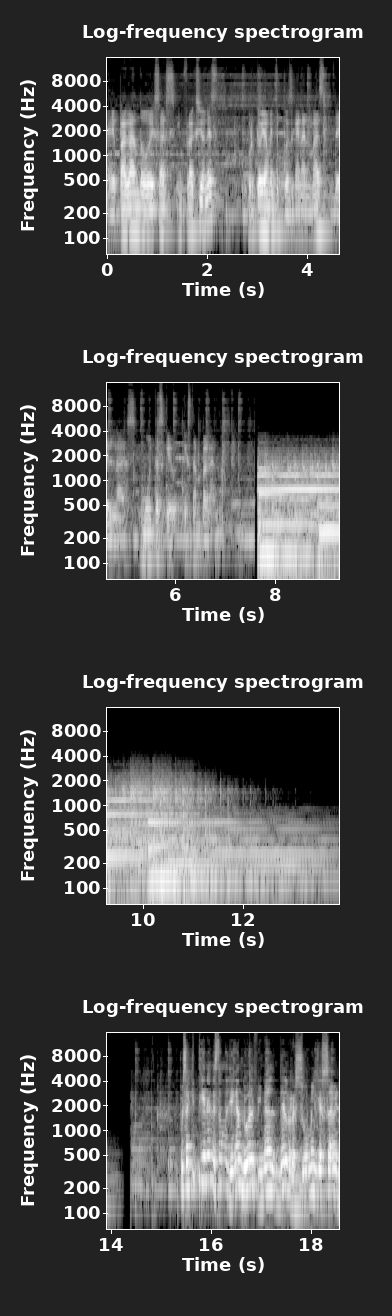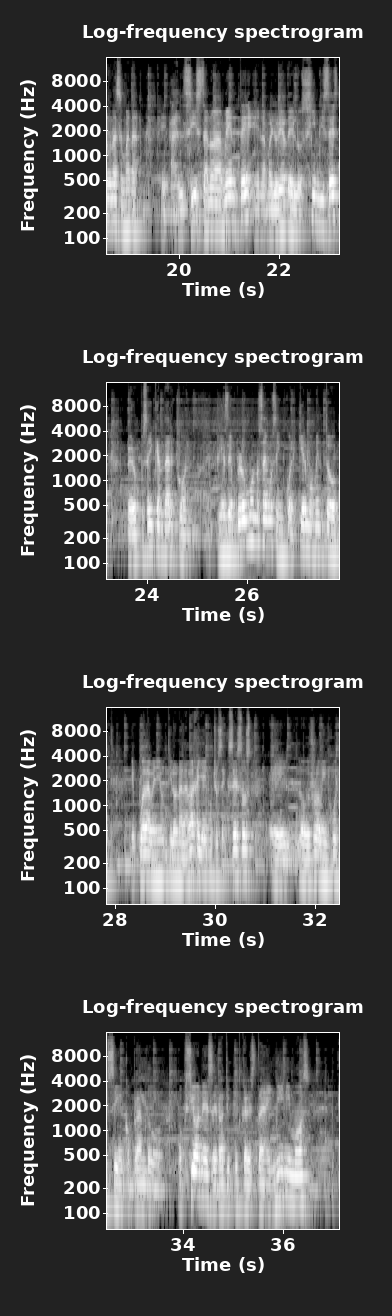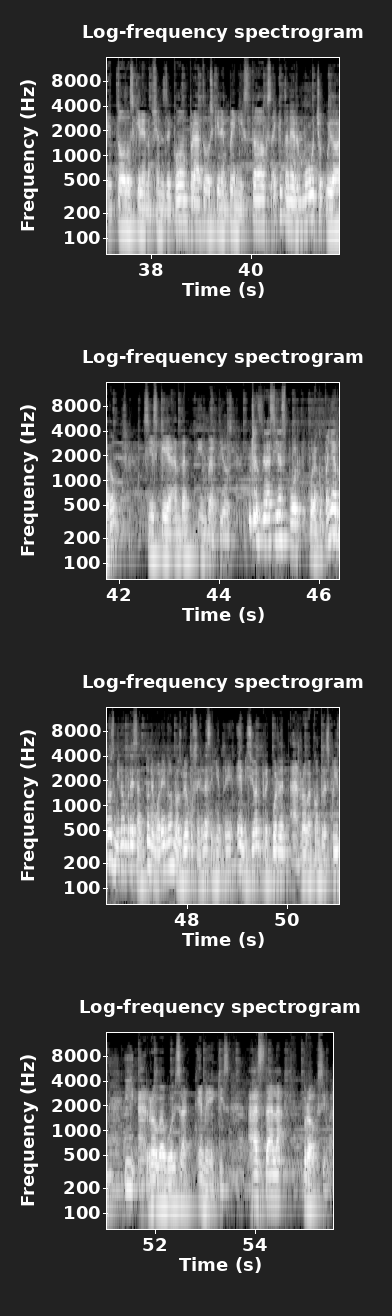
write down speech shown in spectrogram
eh, pagando esas infracciones, porque obviamente pues ganan más de las multas que, que están pagando. Pues aquí tienen, estamos llegando al final del resumen, ya saben, una semana eh, alcista nuevamente en la mayoría de los índices, pero pues hay que andar con pies de plomo, no sabemos en cualquier momento eh, pueda venir un tirón a la baja, ya hay muchos excesos, eh, los Robin Hood siguen comprando opciones, el ratio Putcar está en mínimos, todos quieren opciones de compra, todos quieren penny stocks, hay que tener mucho cuidado si es que andan invertidos. Muchas gracias por, por, acompañarnos. Mi nombre es Antonio Moreno. Nos vemos en la siguiente emisión. Recuerden arroba contraspeed y arroba bolsa mx. Hasta la próxima.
